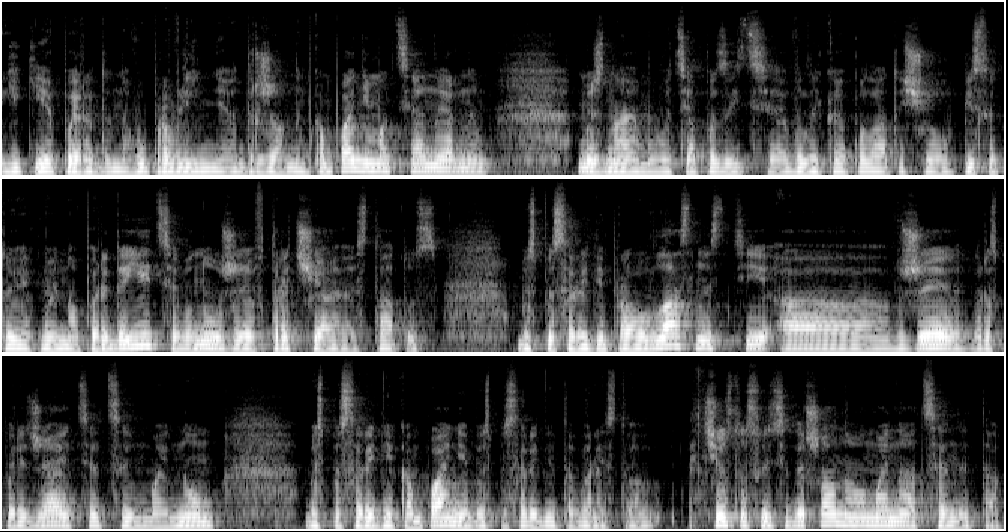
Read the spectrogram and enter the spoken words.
яке передано в управління державним компаніям акціонерним. Ми знаємо, оця позиція Великої Палати, що після того, як майно передається, воно вже втрачає статус безпосередньо права власності, а вже розпоряджається цим майном безпосередня компанія, безпосереднє товариство. Що стосується державного майна, це не так.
